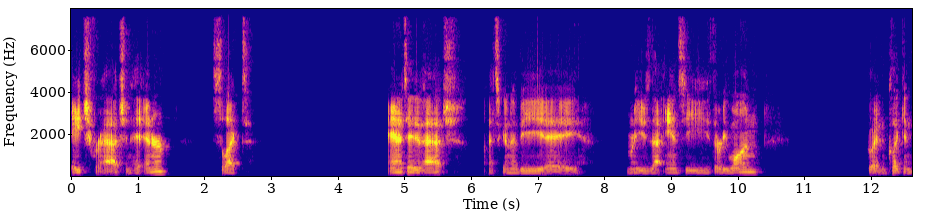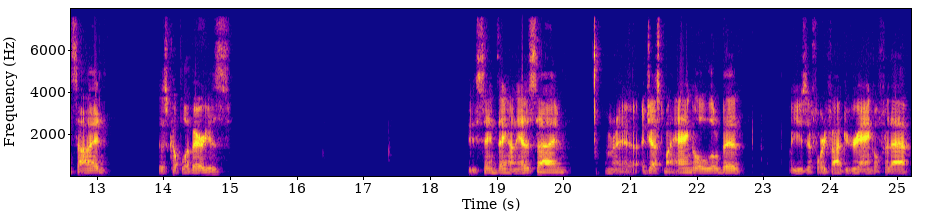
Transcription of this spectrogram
H for hatch and hit enter. Select annotated hatch. It's going to be a, I'm going to use that ANSI 31. Go ahead and click inside those couple of areas. Do the same thing on the other side. I'm going to adjust my angle a little bit. We'll use a 45 degree angle for that.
